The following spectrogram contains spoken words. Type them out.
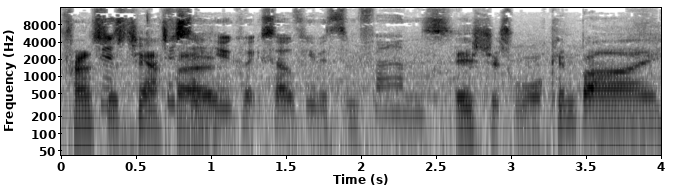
Francis Just, just Tiafoe taking a quick selfie with some fans is just walking by.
